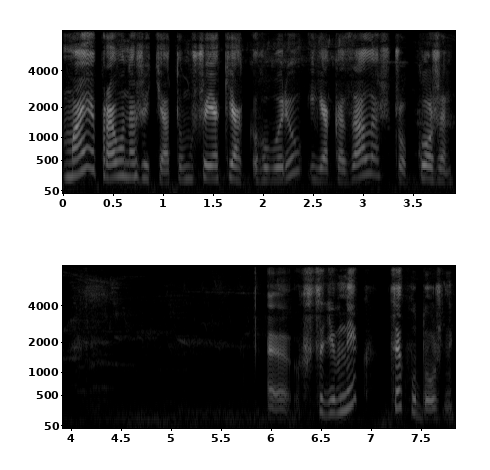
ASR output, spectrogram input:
має право на життя, тому що, як я говорю, і я казала, що кожен е, садівник це художник,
